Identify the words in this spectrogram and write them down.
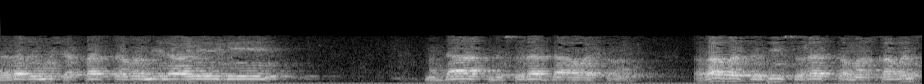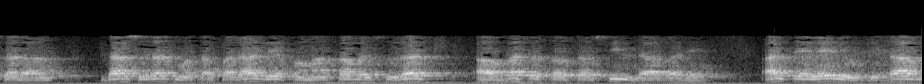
درد مشاقات فملاقيه. ندا دسورت دعوشا ربط کما قبل سرا، دا سورت متفرد، فما قبل سورت او تفصیل دا بڑے التے کتاب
